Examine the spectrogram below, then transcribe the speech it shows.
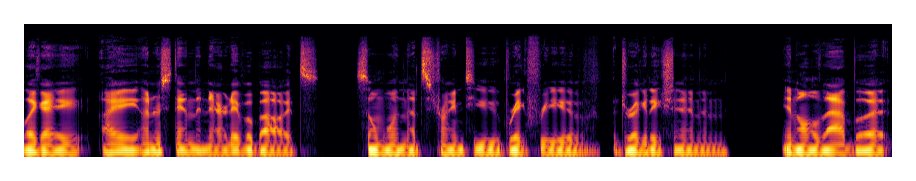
Like I I understand the narrative about it's someone that's trying to break free of a drug addiction and and all that, but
